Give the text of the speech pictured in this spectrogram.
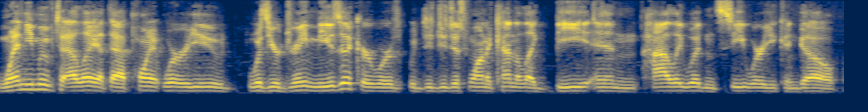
when you moved to LA at that point, were you was your dream music, or was did you just want to kind of like be in Hollywood and see where you can go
